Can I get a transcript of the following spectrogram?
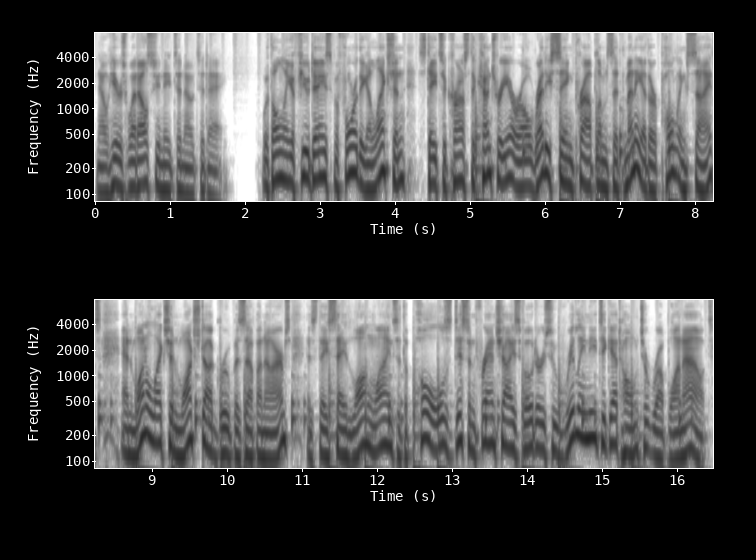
Now, here's what else you need to know today. With only a few days before the election, states across the country are already seeing problems at many of their polling sites, and one election watchdog group is up in arms as they say long lines at the polls disenfranchise voters who really need to get home to rub one out.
